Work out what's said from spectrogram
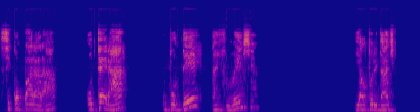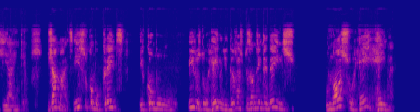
se comparará ou terá o poder, a influência e a autoridade que há em Deus. Jamais. Isso, como crentes e como filhos do reino de Deus, nós precisamos entender isso. O nosso rei reina.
